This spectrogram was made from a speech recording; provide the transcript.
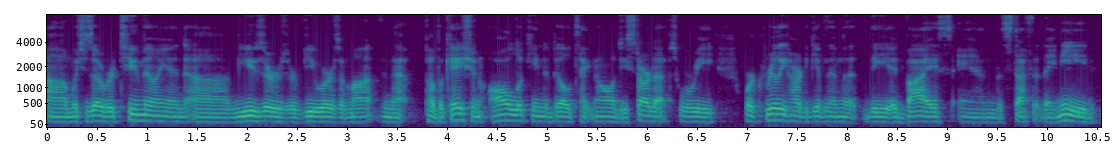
um, which is over 2 million um, users or viewers a month in that publication, all looking to build technology startups where we work really hard to give them the, the advice and the stuff that they need.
